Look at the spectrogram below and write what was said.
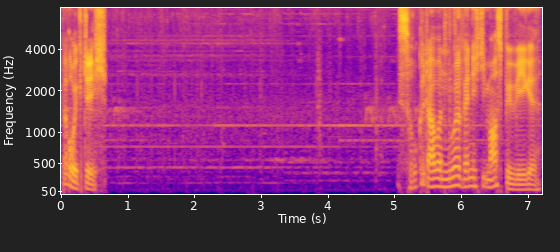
Beruhig dich. Es ruckelt aber nur, wenn ich die Maus bewege.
